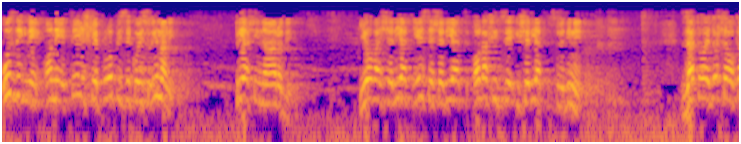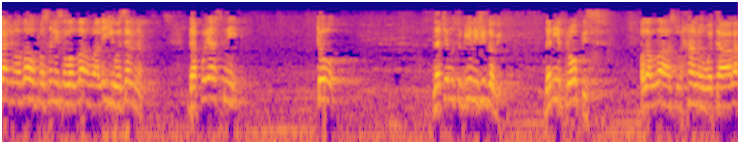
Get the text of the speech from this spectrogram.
uzdigne one teške propise koji su imali prijašnji narodi. I ovaj šerijat jeste šerijat olakšice i šerijat sredine. Zato je došao, kažem Allahu poslanik sallallahu alaihi wa sallam, da pojasni to na čemu su bili židovi. da nije propis od Allaha subhanahu wa ta'ala,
